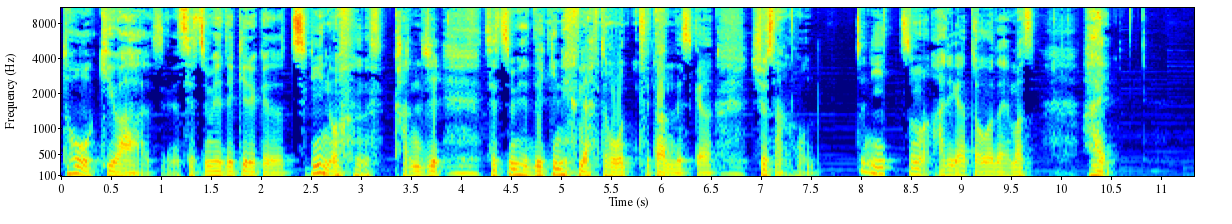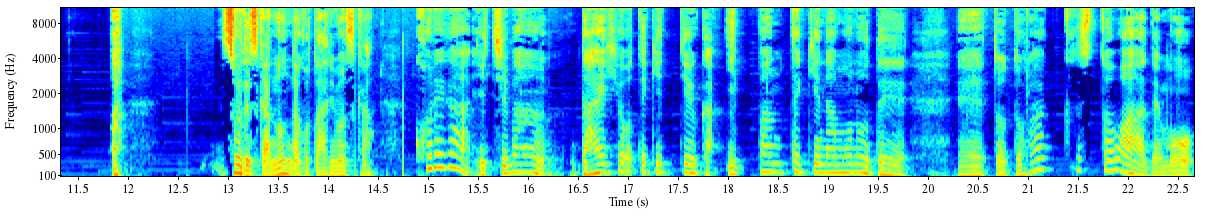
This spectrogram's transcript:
陶器は説明できるけど、次の 漢字説明できねえなと思ってたんですけど、シュさん本当にいつもありがとうございます。はい。あ、そうですか飲んだことありますか？これが一番代表的っていうか一般的なもので、えっ、ー、と、ドラッグストアでも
